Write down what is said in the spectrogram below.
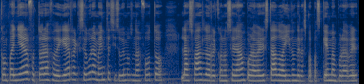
Compañero fotógrafo de guerra que seguramente si subimos una foto las fans lo reconocerán por haber estado ahí donde las papas queman, por haber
